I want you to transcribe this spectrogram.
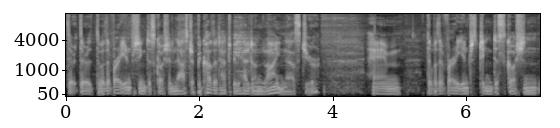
there, there, there was a very interesting discussion last year because it had to be held online last year. Um, there was a very interesting discussion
